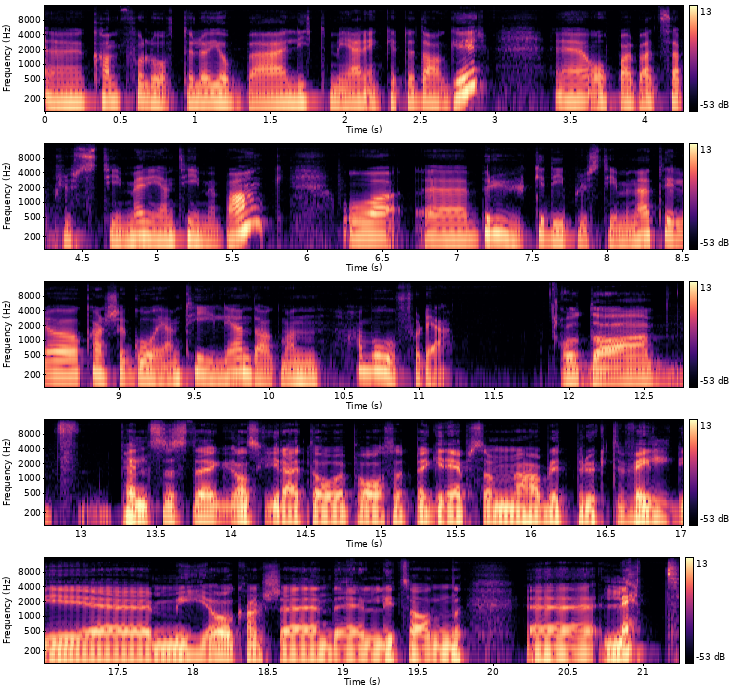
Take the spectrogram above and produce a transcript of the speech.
eh, kan få lov til å jobbe litt mer enkelte dager. Eh, opparbeide seg plusstimer i en timebank. Og bruke de plusstimene til å kanskje gå hjem tidlig en dag man har behov for det. Og da penses det ganske greit over på også et begrep som har blitt brukt veldig eh, mye, og kanskje en del litt sånn eh, lett.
